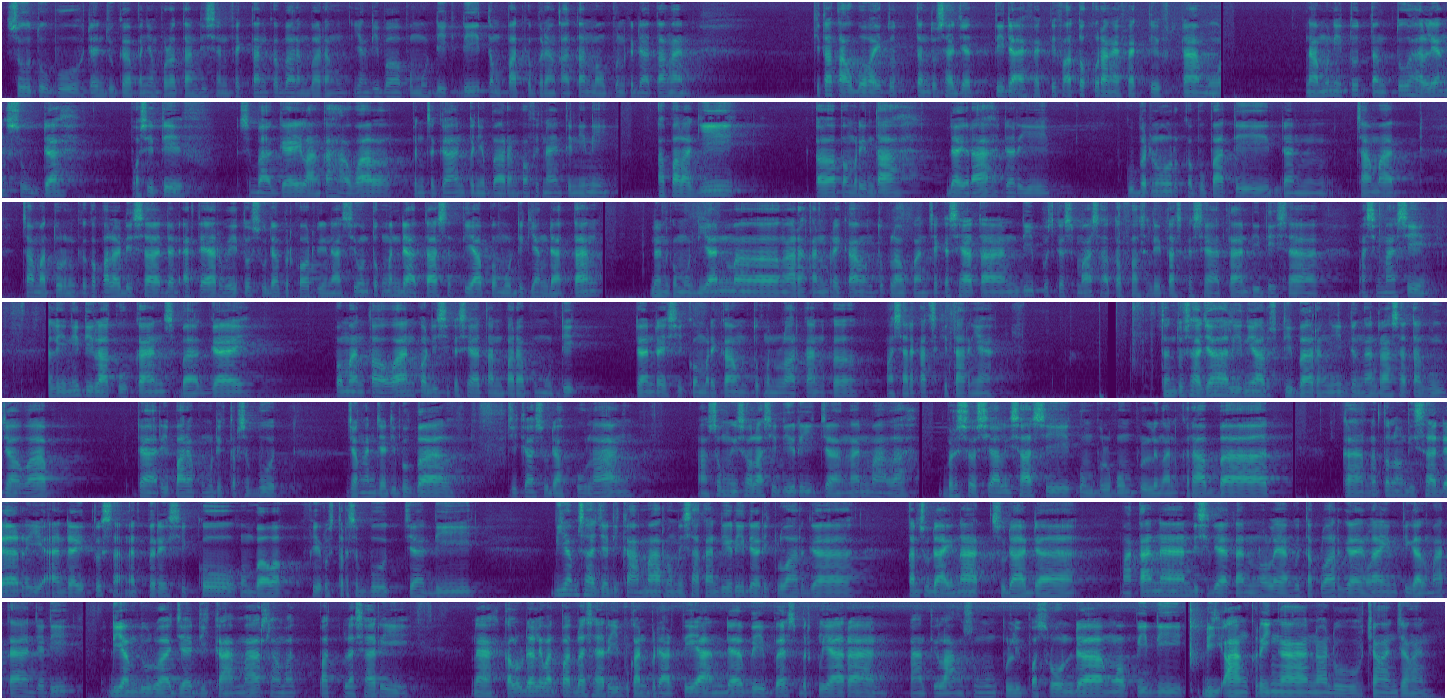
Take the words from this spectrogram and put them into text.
suhu tubuh dan juga penyemprotan disinfektan ke barang-barang yang dibawa pemudik di tempat keberangkatan maupun kedatangan. Kita tahu bahwa itu tentu saja tidak efektif atau kurang efektif, namun namun itu tentu hal yang sudah positif sebagai langkah awal pencegahan penyebaran COVID-19 ini. Apalagi e, pemerintah daerah dari gubernur, ke bupati dan camat camat turun ke kepala desa dan RT RW itu sudah berkoordinasi untuk mendata setiap pemudik yang datang dan kemudian mengarahkan mereka untuk melakukan cek kesehatan di puskesmas atau fasilitas kesehatan di desa masing-masing. Hal ini dilakukan sebagai pemantauan kondisi kesehatan para pemudik dan resiko mereka untuk menularkan ke masyarakat sekitarnya. Tentu saja hal ini harus dibarengi dengan rasa tanggung jawab dari para pemudik tersebut. Jangan jadi bebal. Jika sudah pulang, langsung mengisolasi diri, jangan malah bersosialisasi, kumpul-kumpul dengan kerabat, karena tolong disadari Anda itu sangat berisiko membawa virus tersebut. Jadi diam saja di kamar memisahkan diri dari keluarga. Kan sudah enak, sudah ada makanan disediakan oleh anggota keluarga yang lain tinggal makan. Jadi diam dulu aja di kamar selama 14 hari. Nah, kalau udah lewat 14 hari bukan berarti Anda bebas berkeliaran. Nanti langsung ngumpul di pos ronda, ngopi di di angkringan. Aduh, jangan-jangan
